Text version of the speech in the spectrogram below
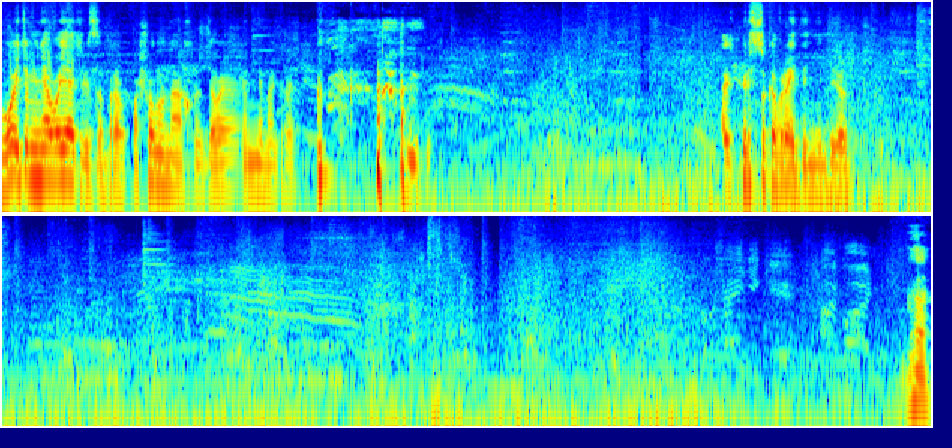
Войт у меня воятель забрал. Пошел на нахуй, давай мне награть. А теперь, сука, в рейды не берет. Ага.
